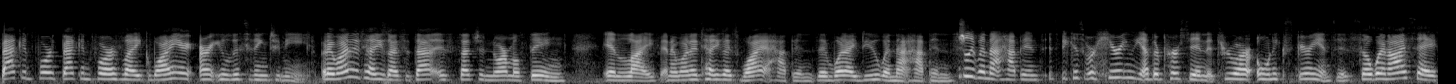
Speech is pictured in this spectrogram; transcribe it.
back and forth, back and forth, like why aren't you listening to me? But I wanted to tell you guys that that is such a normal thing in life and I want to tell you guys why it happens and what I do when that happens. Usually when that happens, it's because we're hearing the other person through our own experiences. So when I say,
